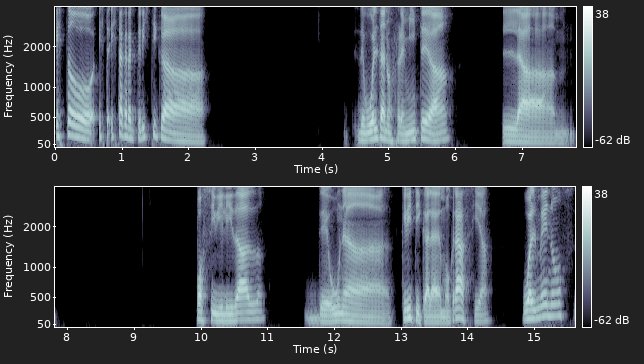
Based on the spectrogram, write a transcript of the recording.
esta, característica de vuelta nos remite a la mm, posibilidad de una crítica a la democracia, o al menos,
